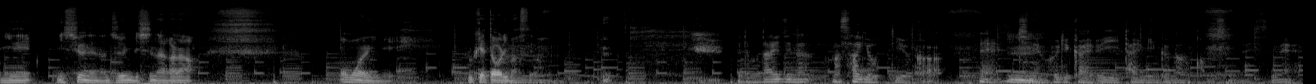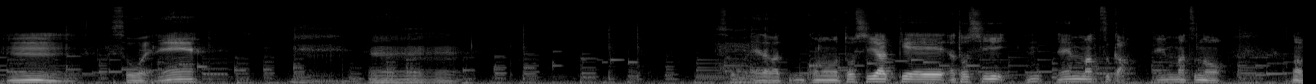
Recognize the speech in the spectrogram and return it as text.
う 2, 年2周年の準備しながら思いにふけておりますよ、うん。いやでも大事な、まあ、作業っていうかねうん。1年を振り返るいいタイミングなのかもしれないですね、うん、そうやね。うんうんうん。そうね、だからこの年明け、あ年、ん年末か、年末の、まあ、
